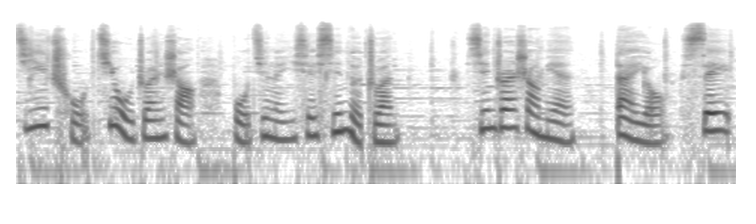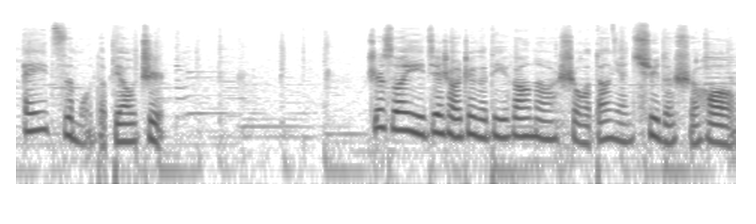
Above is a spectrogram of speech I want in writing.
基础旧砖上补进了一些新的砖。新砖上面带有 C A 字母的标志。之所以介绍这个地方呢，是我当年去的时候。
